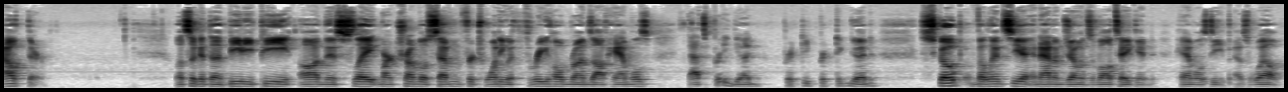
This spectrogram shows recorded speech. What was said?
out there. Let's look at the BVP on this slate. Mark Trumbo seven for 20 with three home runs off Hamels. That's pretty good. Pretty pretty good. Schoop, Valencia, and Adam Jones have all taken Hamels deep as well.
